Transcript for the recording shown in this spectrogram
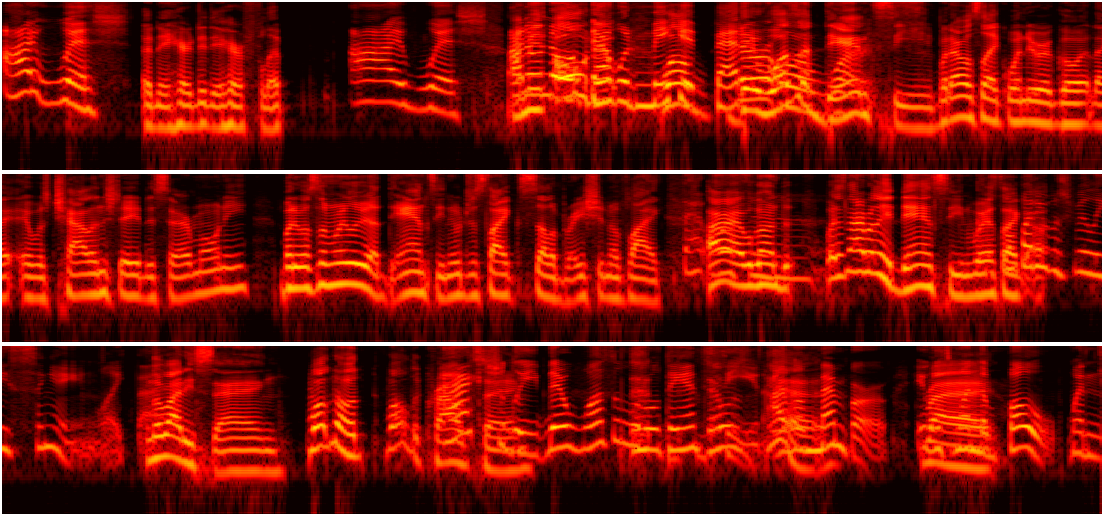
I wish. And their hair did their hair flip? I wish. I, mean, don't know oh, if that there- would make well, it better There was a dance worse. scene, but that was like when they were going, like it was challenge day the ceremony, but it wasn't really a dance scene. It was just like celebration of like, That all right, we're gonna do, but it's not really a dance scene where it's like Nobody was really singing like that. nobody sang. Well, no, well the crowd Actually, sang. there was a little dance there was- scene. yeah. I remember. It was when the boat, when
